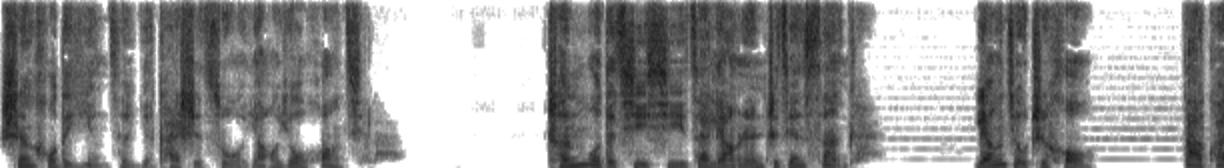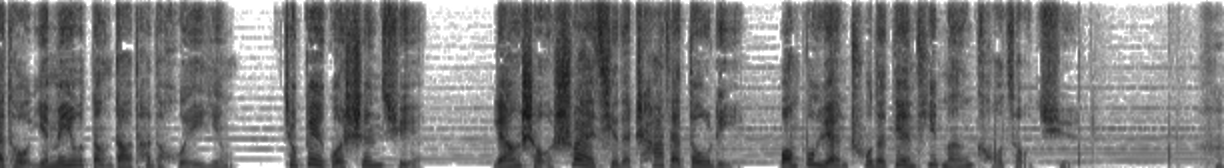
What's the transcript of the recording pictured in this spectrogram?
身后的影子也开始左摇右晃起来。沉默的气息在两人之间散开。良久之后，大块头也没有等到他的回应，就背过身去，两手帅气的插在兜里，往不远处的电梯门口走去。哼，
